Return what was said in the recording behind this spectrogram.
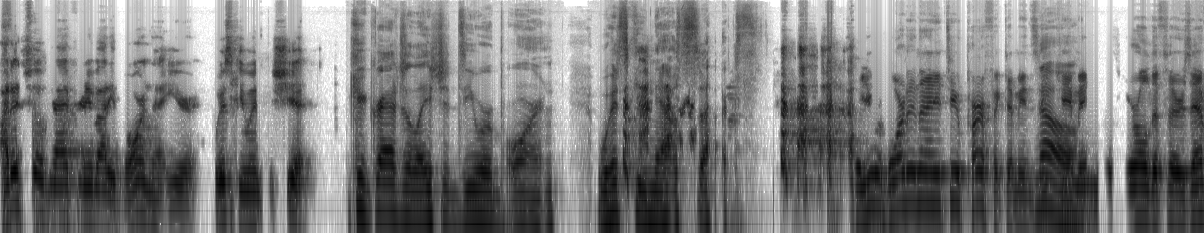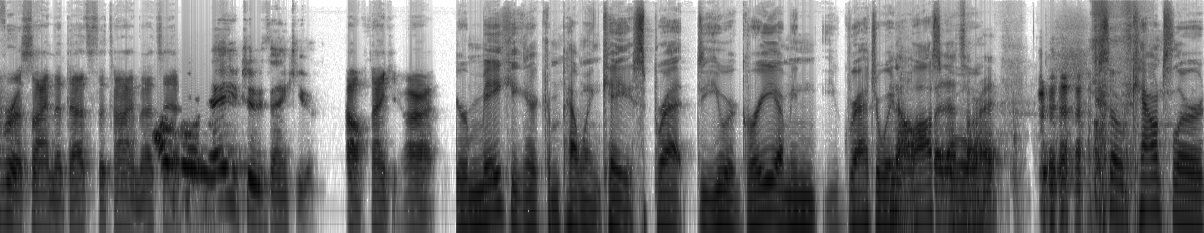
I just feel bad for anybody born that year. Whiskey went to shit. Congratulations, you were born. Whiskey now sucks. well, you were born in 92 perfect i mean no. came into this world if there's ever a sign that that's the time that's it born in 82 thank you Oh, thank you. All right. You're making a compelling case. Brett, do you agree? I mean, you graduated no, law but school. that's all right. So, counselor,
